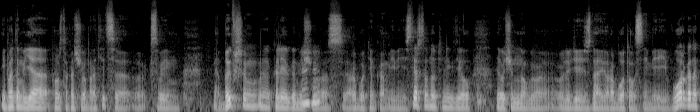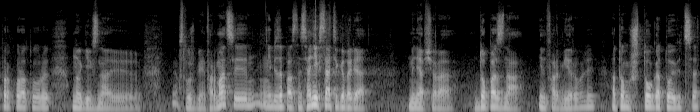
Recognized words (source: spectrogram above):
И поэтому я просто хочу обратиться э, к своим бывшим э, коллегам, еще uh-huh. раз, работникам и Министерства внутренних дел. Я очень много людей знаю, работал с ними и в органах прокуратуры, многих знаю в службе информации и безопасности. Они, кстати говоря, меня вчера допоздна информировали о том, что готовится.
